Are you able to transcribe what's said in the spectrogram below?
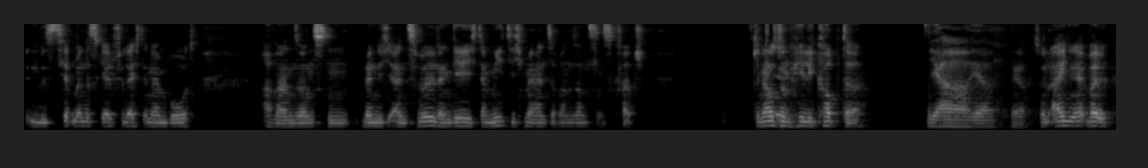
investiert man das Geld vielleicht in ein Boot. Aber ansonsten, wenn ich eins will, dann gehe ich, dann miete ich mir eins, aber ansonsten ist Quatsch. Genauso ein Helikopter. Ja, ja, ja. So ein eigener, weil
